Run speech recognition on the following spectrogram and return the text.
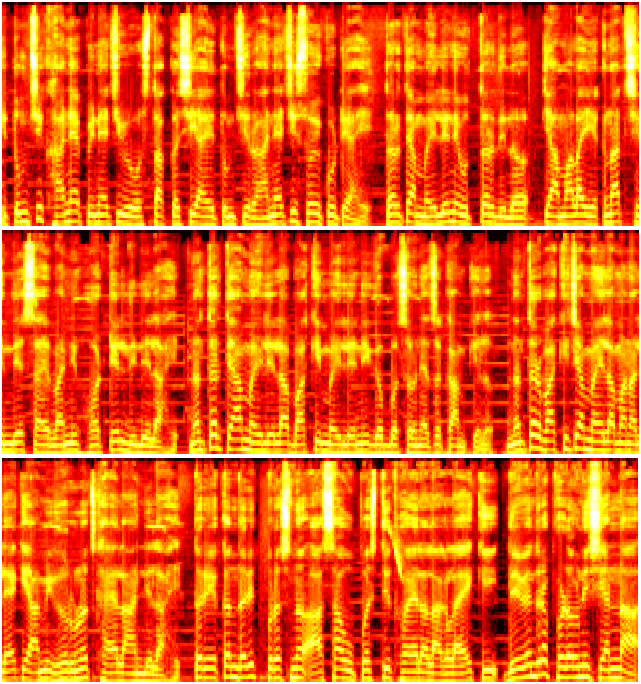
की तुमची खाण्यापिण्याची व्यवस्था कशी आहे? तुमची राहण्याची सोय कुठे आहे? तर त्या महिलेने उत्तर दिलं की आम्हाला एकनाथ शिंदे साहेबांनी हॉटेल दिलेलं आहे. नंतर त्या महिलेला बाकी महिलेने गप बसवण्याचं काम केलं. नंतर बाकीच्या महिला म्हणाल्या की आम्ही घरूनच खायला आणलेला आहे. तर एकंदरीत प्रश्न असा उपस्थित व्हायला लागलाय की देवेंद्र फडणवीस यांना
